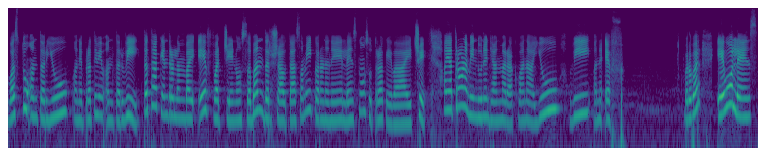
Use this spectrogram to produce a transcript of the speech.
વસ્તુ અંતર યુ અને પ્રતિબિંબ અંતર વી તથા કેન્દ્ર લંબાઈ એફ વચ્ચેનો સંબંધ દર્શાવતા સમીકરણને લેન્સનું સૂત્ર કહેવાય છે. અહીંયા ત્રણ બિંદુને ધ્યાનમાં રાખવાના યુ, વી અને એફ. બરોબર? એવો લેન્સ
